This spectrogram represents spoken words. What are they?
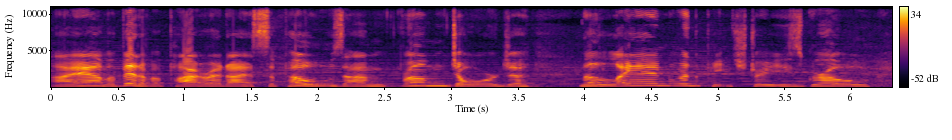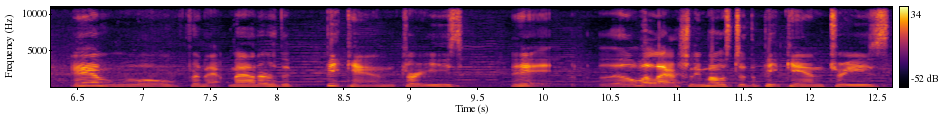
I am a bit of a pirate, I suppose. I'm from Georgia, the land where the peach trees grow, and, well, for that matter, the pecan trees. Eh, well, actually, most of the pecan trees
